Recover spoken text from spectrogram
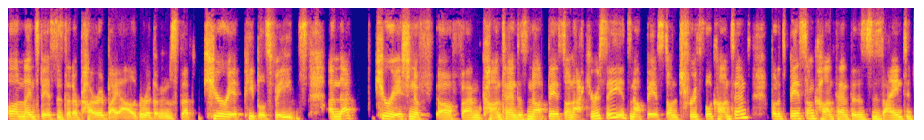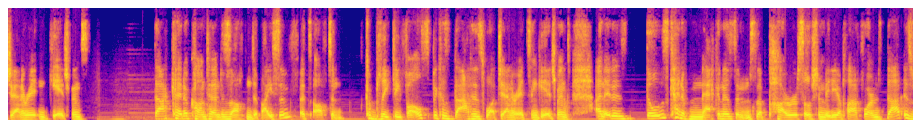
online spaces that are powered by algorithms that curate people's feeds, and that curation of, of um, content is not based on accuracy. It's not based on truthful content, but it's based on content that is designed to generate engagement that kind of content is often divisive. It's often completely false because that is what generates engagement. And it is those kind of mechanisms that power social media platforms. That is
